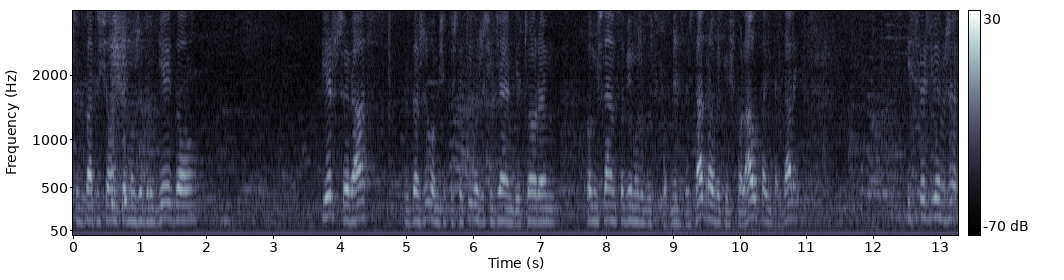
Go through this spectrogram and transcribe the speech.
czy 2000 może drugiego pierwszy raz zdarzyło mi się coś takiego, że siedziałem wieczorem, pomyślałem sobie, może bym coś zagrał, jakiegoś Fallouta i tak dalej. I stwierdziłem, że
